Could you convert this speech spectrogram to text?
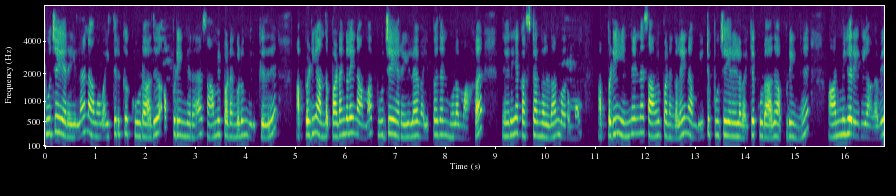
பூஜை அறையில் நாம் வைத்திருக்கக்கூடாது அப்படிங்கிற சாமி படங்களும் இருக்குது. அப்படி அந்த படங்களை நாம பூஜை அறையில வைப்பதன் மூலமாக நிறைய கஷ்டங்கள் தான் வருமாம் அப்படி என்னென்ன சாமி படங்களை நம் வீட்டு பூஜை அறையில வைக்கக்கூடாது அப்படின்னு ஆன்மீக ரீதியாகவே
